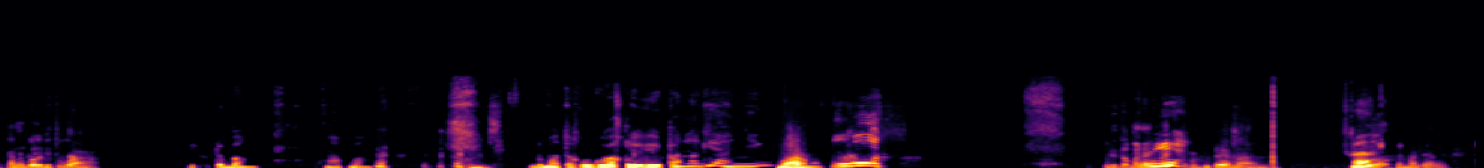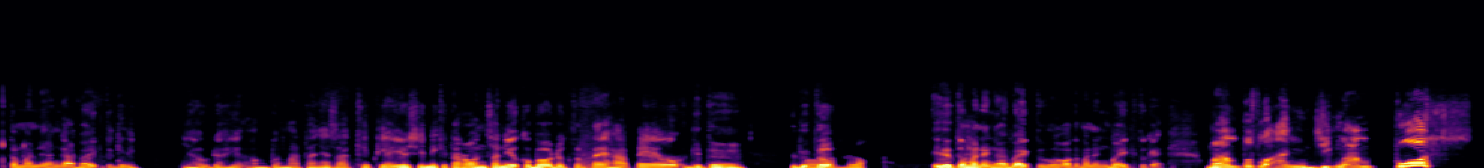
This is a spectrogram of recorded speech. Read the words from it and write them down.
kan gue lebih tua Ya udah bang, maaf bang. Udah mataku gua kelilipan lagi anjing. mampus itu teman yang baik tuh begitu emang Hah? kalau teman yang teman yang nggak baik tuh gini ya udah ya ampun matanya sakit ya yuk sini kita ronsen yuk ke bawah dokter THT yuk gitu itu tuh Goblok. itu teman yang nggak baik tuh kalau teman yang baik tuh kayak mampus lo anjing mampus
